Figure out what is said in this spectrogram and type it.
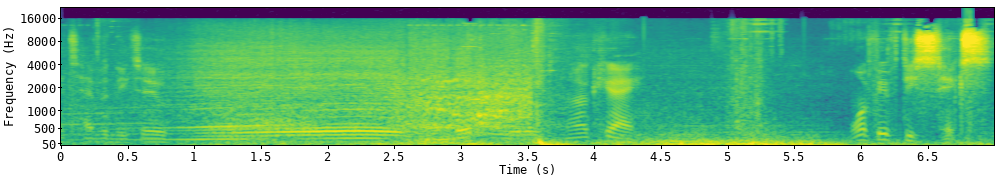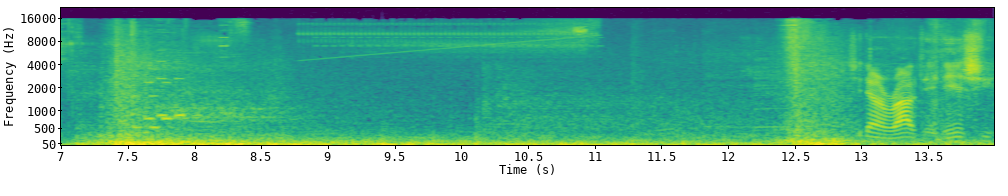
It's heavenly too. Okay. 156. She done rocked it, didn't she?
